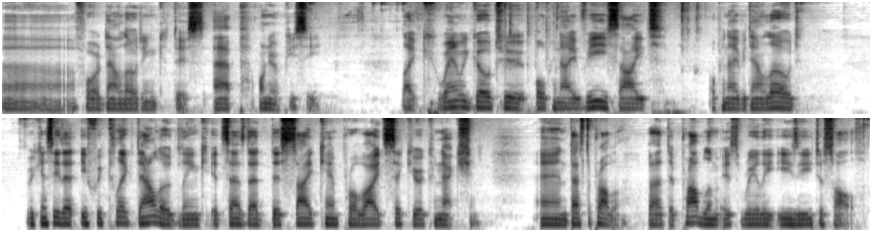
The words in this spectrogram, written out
uh, for downloading this app on your PC. Like when we go to OpenIV site, OpenIV download, we can see that if we click download link, it says that this site can provide secure connection. And that's the problem. But the problem is really easy to solve.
